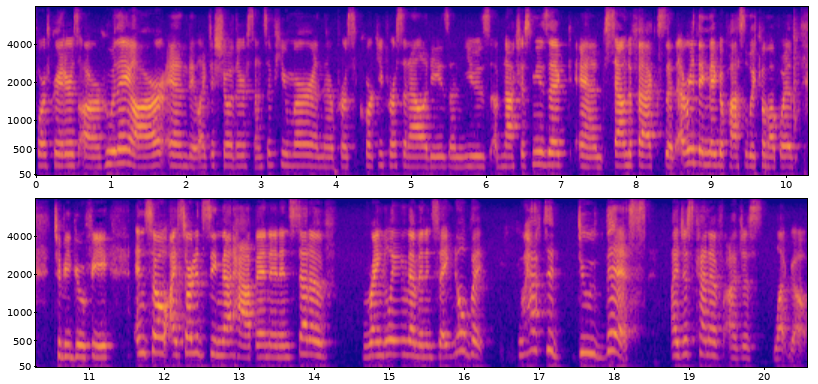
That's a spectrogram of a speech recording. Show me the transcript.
fourth graders are who they are and they like to show their sense of humor and their pers- quirky personalities and use obnoxious music and sound effects and everything they could possibly come up with to be goofy. And so i started seeing that happen and instead of wrangling them in and saying no but you have to do this i just kind of i just let go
